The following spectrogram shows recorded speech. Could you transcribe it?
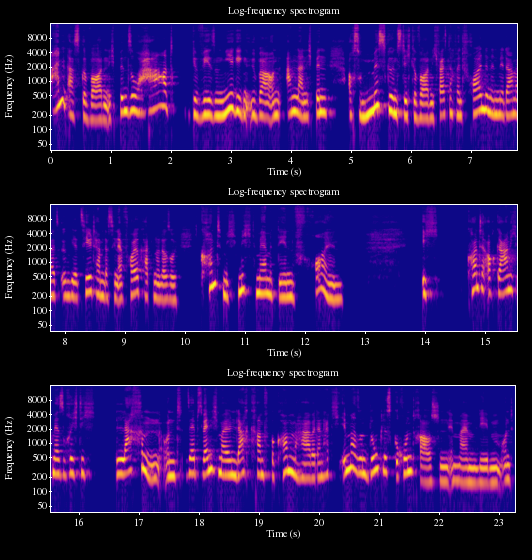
anders geworden. Ich bin so hart gewesen mir gegenüber und anderen. Ich bin auch so missgünstig geworden. Ich weiß noch, wenn Freundinnen mir damals irgendwie erzählt haben, dass sie einen Erfolg hatten oder so, ich konnte mich nicht mehr mit denen freuen. Ich konnte auch gar nicht mehr so richtig Lachen. Und selbst wenn ich mal einen Lachkrampf bekommen habe, dann hatte ich immer so ein dunkles Grundrauschen in meinem Leben. Und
